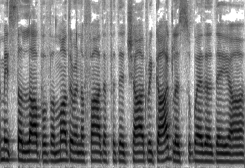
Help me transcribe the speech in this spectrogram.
I mean, it's the love of a mother and a father for their child, regardless whether they are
